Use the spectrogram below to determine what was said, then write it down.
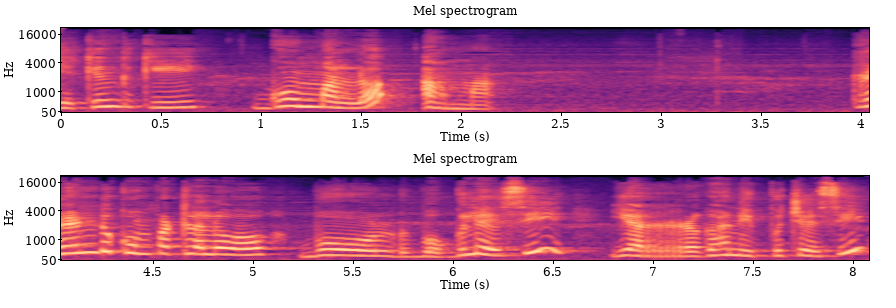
చెకింగ్కి గుమ్మంలో అమ్మ. రెండు కుంపట్లలో బోల్డ్ బొగ్గులేసి ఎర్రగా నిప్పు చేసి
